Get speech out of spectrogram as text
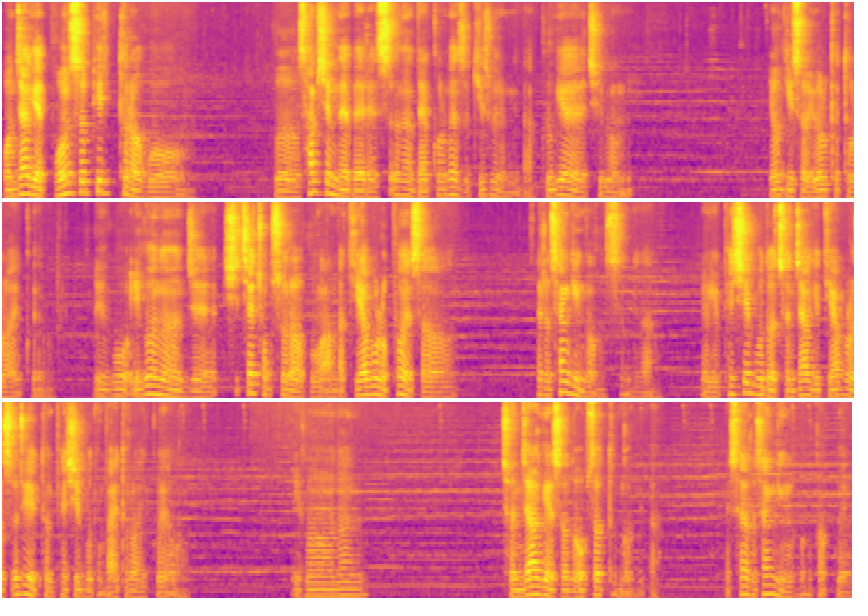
본작의 본 스피리트라고 그 30레벨에 쓰는 네콜맨스 기술입니다. 그게 지금 여기서 이렇게 돌아 있고요. 그리고 이거는 이제 시체 촉수라고 아마 디아블로 4에서 새로 생긴 것 같습니다. 여기 패시브도 전작의 디아블로 3에 있던 패시브도 많이 들어와 있고요. 이거는 전작에서는 없었던 겁니다. 새로 생긴 것 같고요.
